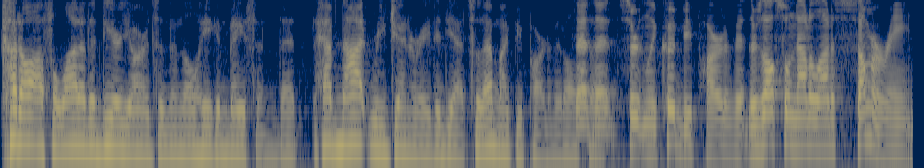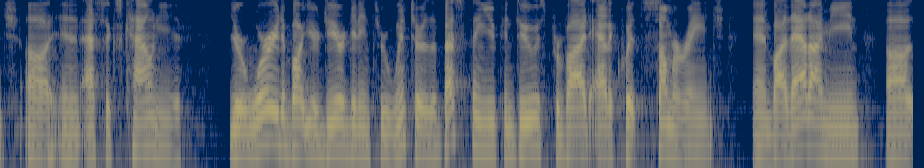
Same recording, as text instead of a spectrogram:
cut off a lot of the deer yards in the Nulhegan Basin that have not regenerated yet, so that might be part of it also. That, that certainly could be part of it. There's also not a lot of summer range uh, in Essex County. If you're worried about your deer getting through winter, the best thing you can do is provide adequate summer range. And by that I mean, uh,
